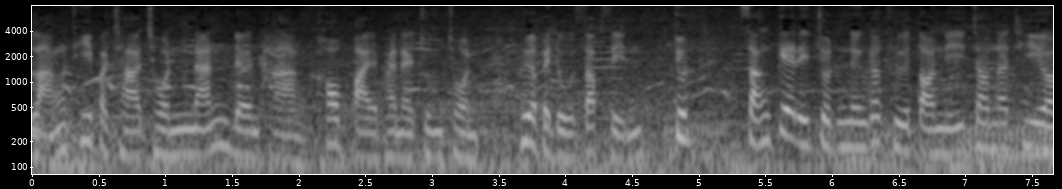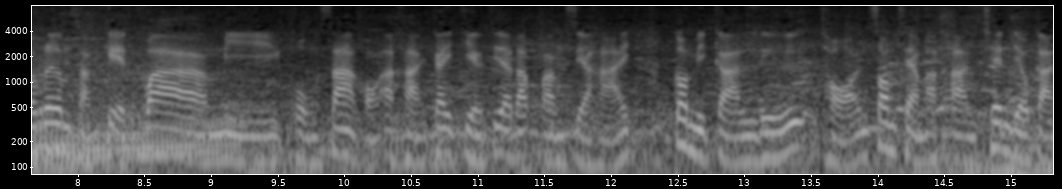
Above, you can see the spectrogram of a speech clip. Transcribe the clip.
หลังที่ประชาชนนั้นเดินทางเข้าไปภายในชุมชน เพื่อไปดูทรัพย์สิน จุด สังเกตอีกจุดหนึ่งก็คือตอนนี้เจ้าหน้าที่เริ่มสังเกตว่ามีโครงสร้างของอาคารใกล้เคียงที่ได้รับความเสียหาย ก็มีการรื้อถอนซ่อมแซมอาคารเช่นเดียวกัน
